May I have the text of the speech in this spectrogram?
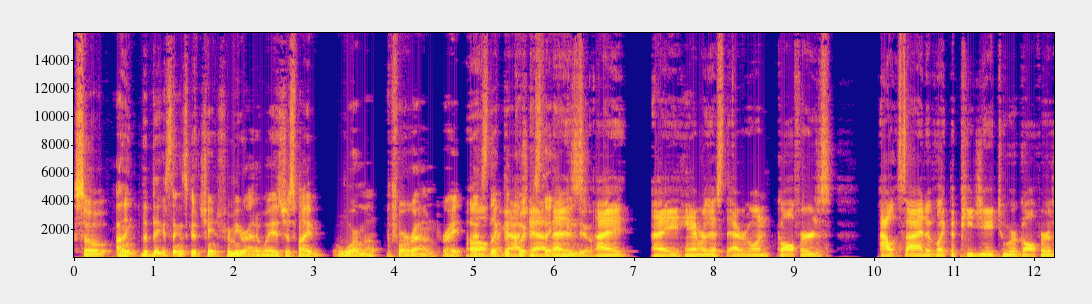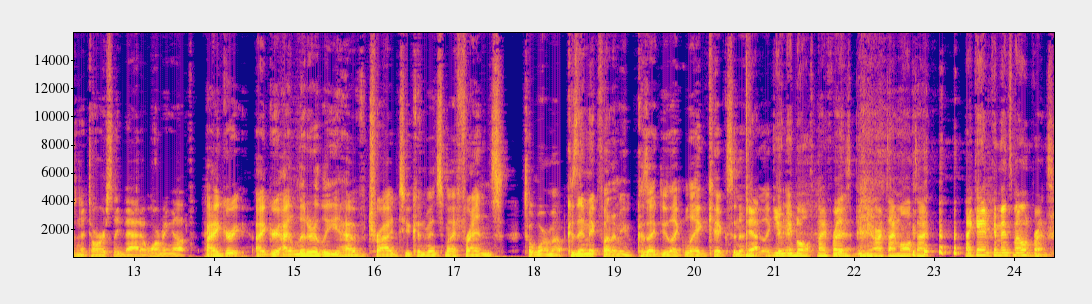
So I think the biggest thing that's going to change for me right away is just my warm up before a round, right? That's oh like my the gosh, quickest yeah, thing that I can do. I I hammer this to everyone. Golfers outside of like the PGA Tour golfers notoriously bad at warming up. I agree. I agree. I literally have tried to convince my friends to warm up because they make fun of me because I do like leg kicks and a Yeah, few like you and me eh, both. My friends Yeah. give me a hard time all the time. I can't even convince my own friends.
